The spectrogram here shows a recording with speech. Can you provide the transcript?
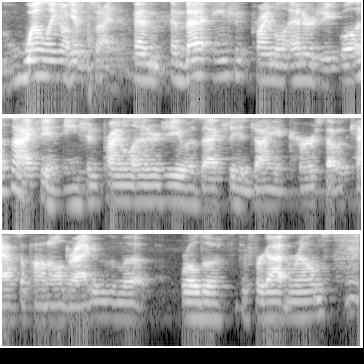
welling up Yep. inside him. And and that ancient primal energy, well, it's not actually an ancient primal energy. It was actually a giant curse that was cast upon all dragons in the world of the Forgotten Realms. Hmm.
